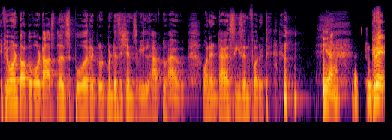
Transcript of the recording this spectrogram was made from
if you want to talk about Arsenal's poor recruitment decisions, we'll have to have one entire season for it. yeah, that's true. Great.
